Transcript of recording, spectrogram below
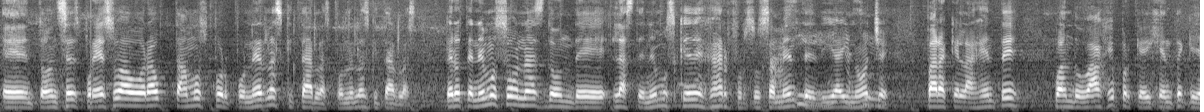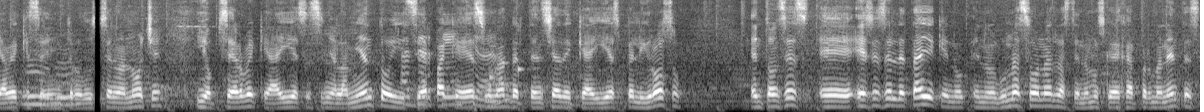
Entonces, por eso ahora optamos por ponerlas, quitarlas, ponerlas, quitarlas. Pero tenemos zonas donde las tenemos que dejar forzosamente día y noche para que la gente cuando baje, porque hay gente que ya ve que se introduce en la noche y observe que hay ese señalamiento y sepa que es una advertencia de que ahí es peligroso. Entonces, eh, ese es el detalle, que en, en, algunas zonas las tenemos que dejar permanentes.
